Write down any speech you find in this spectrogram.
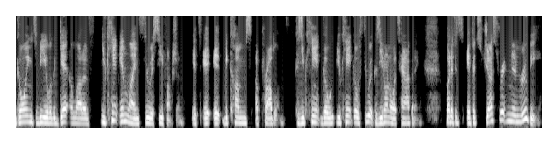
going to be able to get a lot of, you can't inline through a C function. It's, it, it becomes a problem because you can't go, you can't go through it because you don't know what's happening. But if it's, if it's just written in Ruby,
